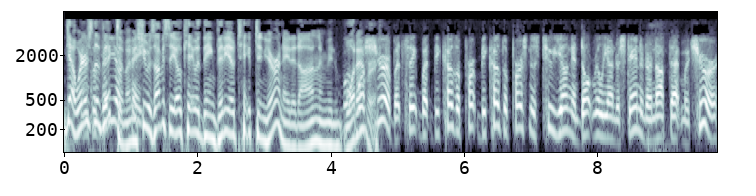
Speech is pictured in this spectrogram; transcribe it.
Yeah, where's the victim? I mean, she was obviously okay with being videotaped and urinated on. I mean, Well, whatever. Well, sure, but see, but because a per, because a person is too young and don't really understand it or not that mature,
